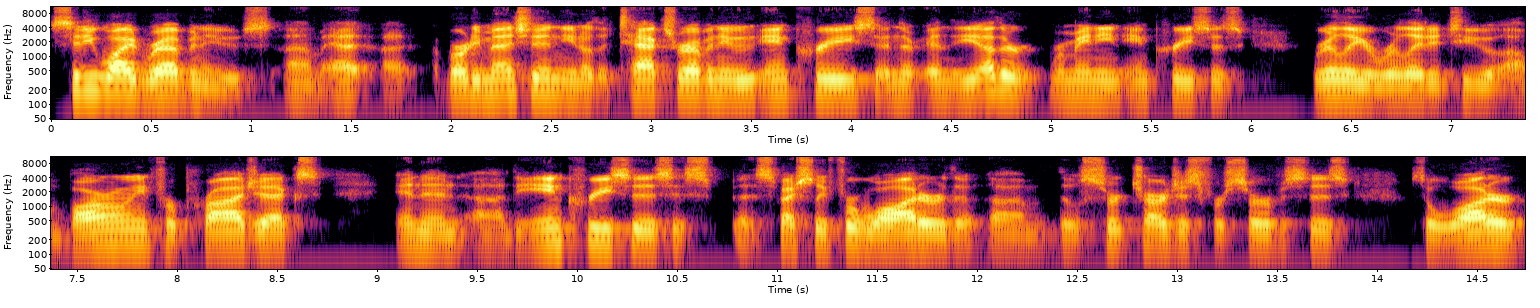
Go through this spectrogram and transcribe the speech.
Citywide revenues. Um, at, I've already mentioned, you know, the tax revenue increase and the, and the other remaining increases really are related to um, borrowing for projects and then uh, the increases, especially for water, the, um, those surcharges for services. So water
